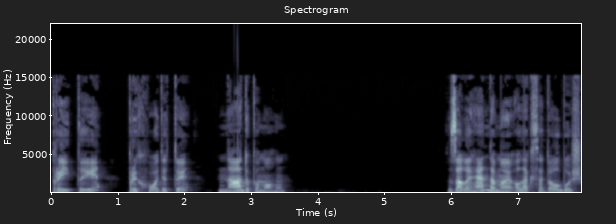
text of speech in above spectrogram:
прийти, приходити на допомогу. За легендами, Олекса Довбуш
